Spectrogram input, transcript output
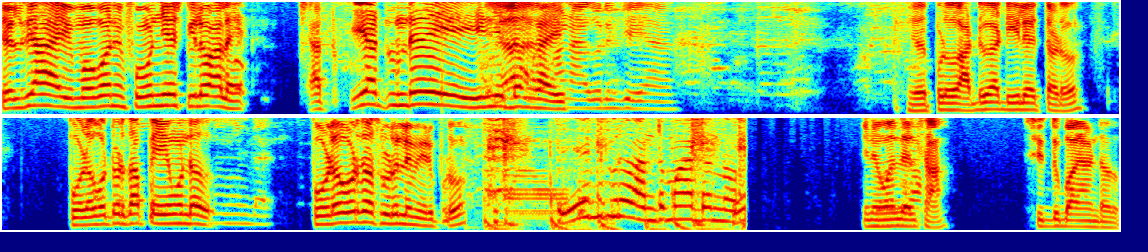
తెలుసా ఈ మొగని ఫోన్ చేసి పిలవాలి అట్లుంటే ఏం చేద్దాం నా గురించి ఎప్పుడు అడ్డుగా డీల్ ఎత్తాడు పొడగొట్టుడు తప్ప ఏముండదు పొడగొడతా చూడలే మీరు ఇప్పుడు. ఏంటి బ్రో అంత మాట అన్నావు? ఎవరు తెలుసా? సిద్ధుబాయ్ అంటారు.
